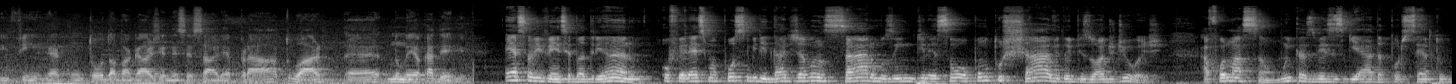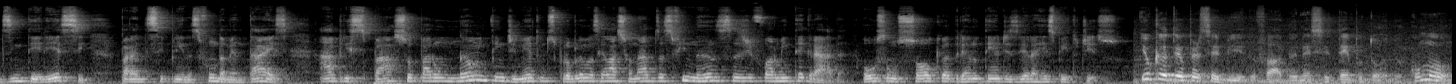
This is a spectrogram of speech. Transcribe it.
enfim, né? com toda a bagagem necessária para atuar é, no meio acadêmico. Essa vivência do Adriano oferece uma possibilidade de avançarmos em direção ao ponto-chave do episódio de hoje. A formação, muitas vezes guiada por certo desinteresse para disciplinas fundamentais, abre espaço para um não entendimento dos problemas relacionados às finanças de forma integrada. Ouçam só o que o Adriano tem a dizer a respeito disso. E o que eu tenho percebido, Fábio, nesse tempo todo? Como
